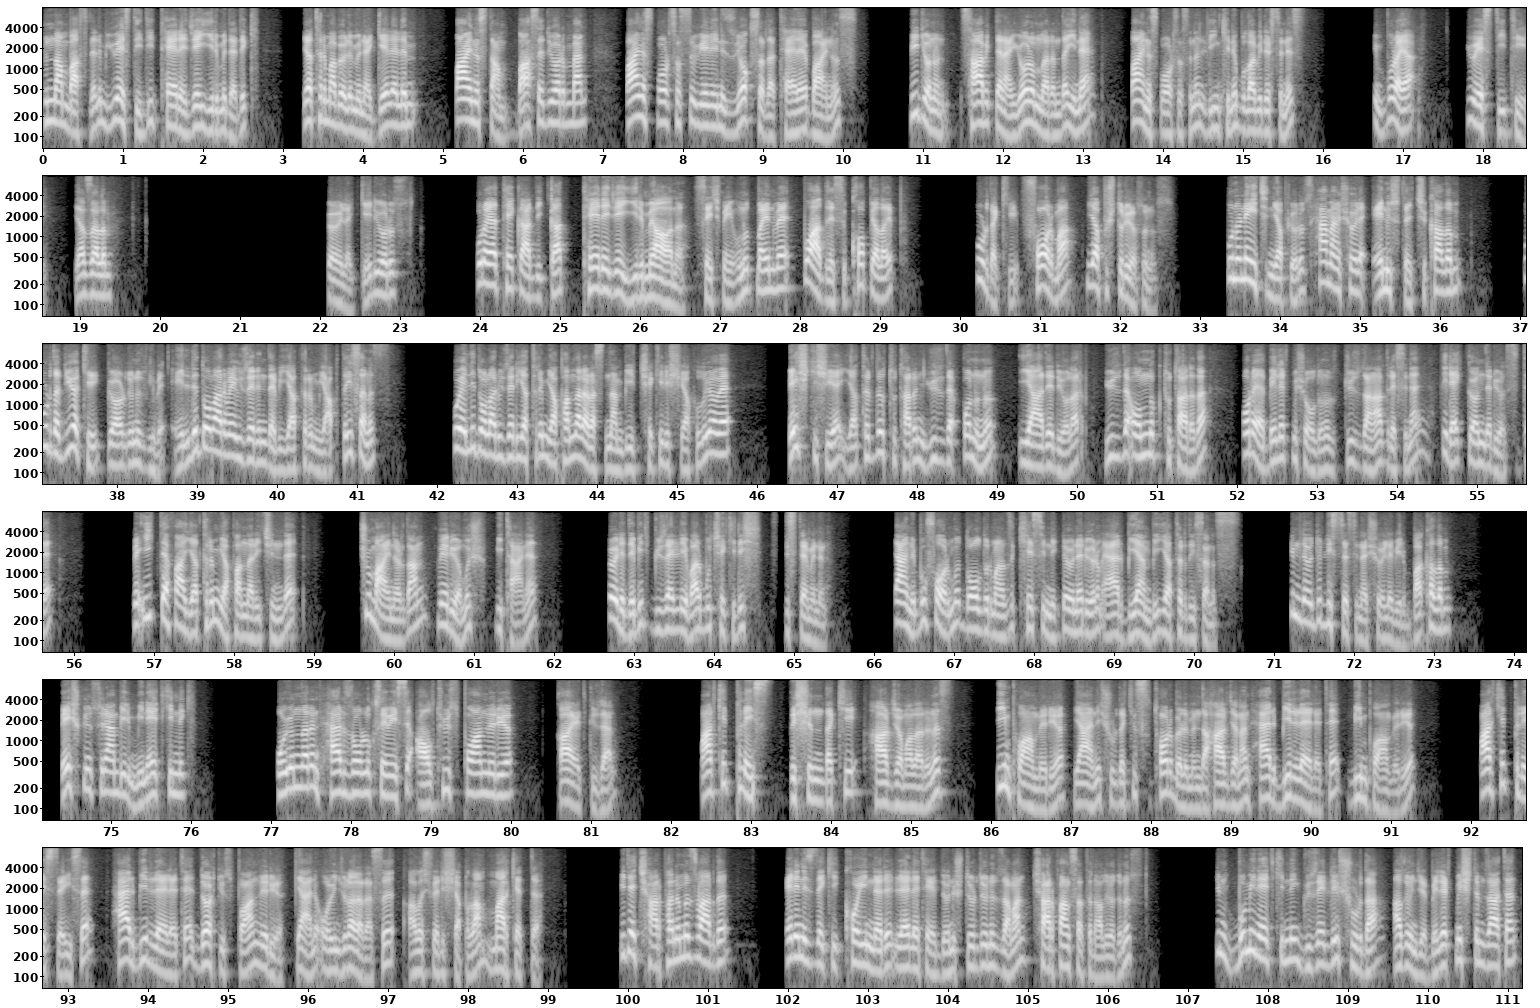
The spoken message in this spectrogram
şundan bahsedelim. USDT TRC20 dedik. Yatırma bölümüne gelelim. Binance'dan bahsediyorum ben. Binance borsası üyeliğiniz yoksa da TR Binance videonun sabitlenen yorumlarında yine Binance borsasının linkini bulabilirsiniz. Şimdi buraya USDT yazalım. Şöyle geliyoruz. Buraya tekrar dikkat TRC20 ağını seçmeyi unutmayın ve bu adresi kopyalayıp buradaki forma yapıştırıyorsunuz. Bunu ne için yapıyoruz? Hemen şöyle en üste çıkalım. Burada diyor ki gördüğünüz gibi 50 dolar ve üzerinde bir yatırım yaptıysanız bu 50 dolar üzeri yatırım yapanlar arasından bir çekiliş yapılıyor ve 5 kişiye yatırdığı tutarın %10'unu iade ediyorlar. %10'luk tutarı da oraya belirtmiş olduğunuz cüzdan adresine direkt gönderiyor site. Ve ilk defa yatırım yapanlar için de şu miner'dan veriyormuş bir tane. Böyle de bir güzelliği var bu çekiliş sisteminin. Yani bu formu doldurmanızı kesinlikle öneriyorum eğer BNB yatırdıysanız. Şimdi ödül listesine şöyle bir bakalım. 5 gün süren bir mini etkinlik. Oyunların her zorluk seviyesi 600 puan veriyor. Gayet güzel. Marketplace dışındaki harcamalarınız 1000 puan veriyor. Yani şuradaki store bölümünde harcanan her 1 RLT 1000 puan veriyor. Marketplace'te ise her 1 RLT 400 puan veriyor. Yani oyuncular arası alışveriş yapılan markette. Bir de çarpanımız vardı. Elinizdeki coinleri RLT'ye dönüştürdüğünüz zaman çarpan satın alıyordunuz. Şimdi bu mini etkinliğin güzelliği şurada. Az önce belirtmiştim zaten.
